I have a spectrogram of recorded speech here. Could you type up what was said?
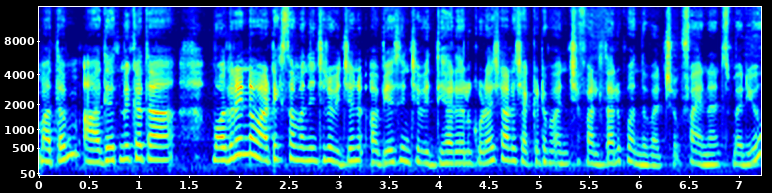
మతం ఆధ్యాత్మికత మొదలైన వాటికి సంబంధించిన విద్యను అభ్యసించే విద్యార్థులు కూడా చాలా చక్కటి మంచి ఫలితాలు పొందవచ్చు. ఫైనాన్స్ మరియు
